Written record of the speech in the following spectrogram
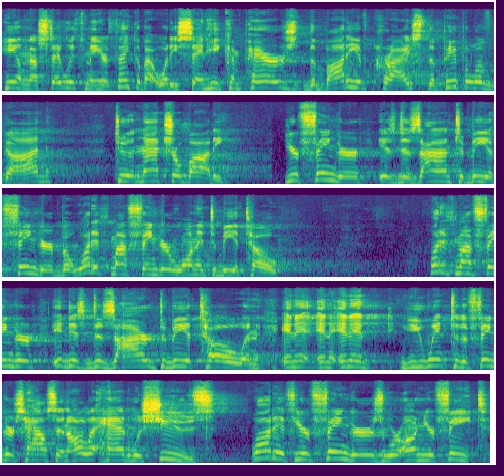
him. Now, stay with me here. Think about what he's saying. He compares the body of Christ, the people of God, to a natural body. Your finger is designed to be a finger, but what if my finger wanted to be a toe? What if my finger, it just desired to be a toe and, and, it, and, and it, you went to the finger's house and all it had was shoes? What if your fingers were on your feet?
